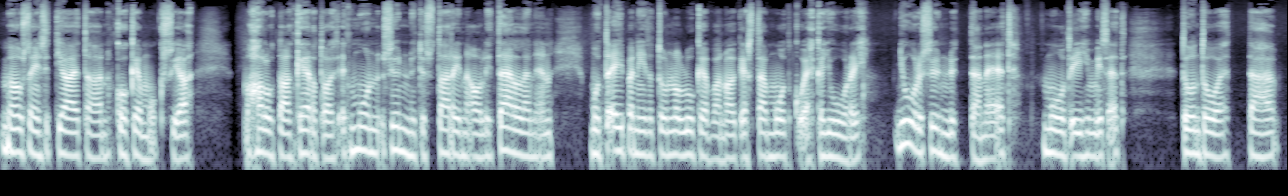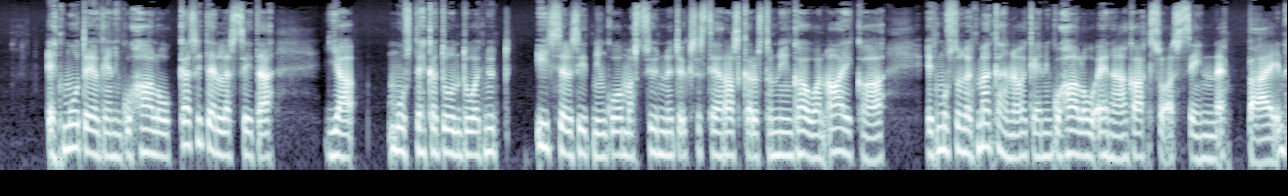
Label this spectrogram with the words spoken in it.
Me usein sitten jaetaan kokemuksia, halutaan kertoa, että mun synnytystarina oli tällainen, mutta eipä niitä tunnu lukevan oikeastaan muut kuin ehkä juuri, juuri synnyttäneet muut ihmiset. Tuntuu, että, että muut ei oikein niin halua käsitellä sitä ja musta ehkä tuntuu, että nyt itsellä siitä niin kuin omasta synnytyksestä ja raskaudesta on niin kauan aikaa, että musta tuntuu, että mäkään oikein niin kuin halua enää katsoa sinne päin.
